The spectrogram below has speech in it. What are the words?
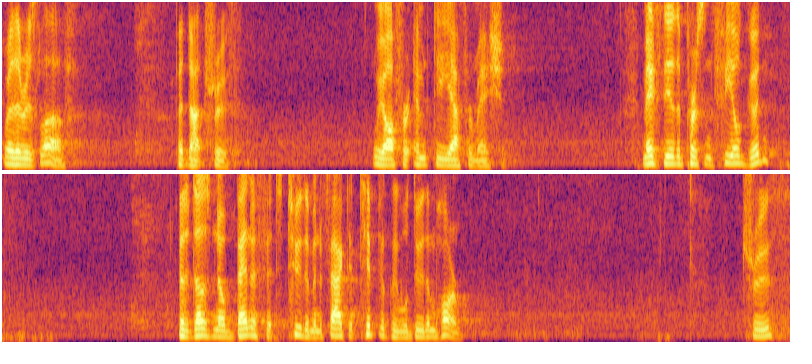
Where there is love, but not truth, we offer empty affirmation makes the other person feel good, but it does no benefit to them. In fact, it typically will do them harm. Truth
